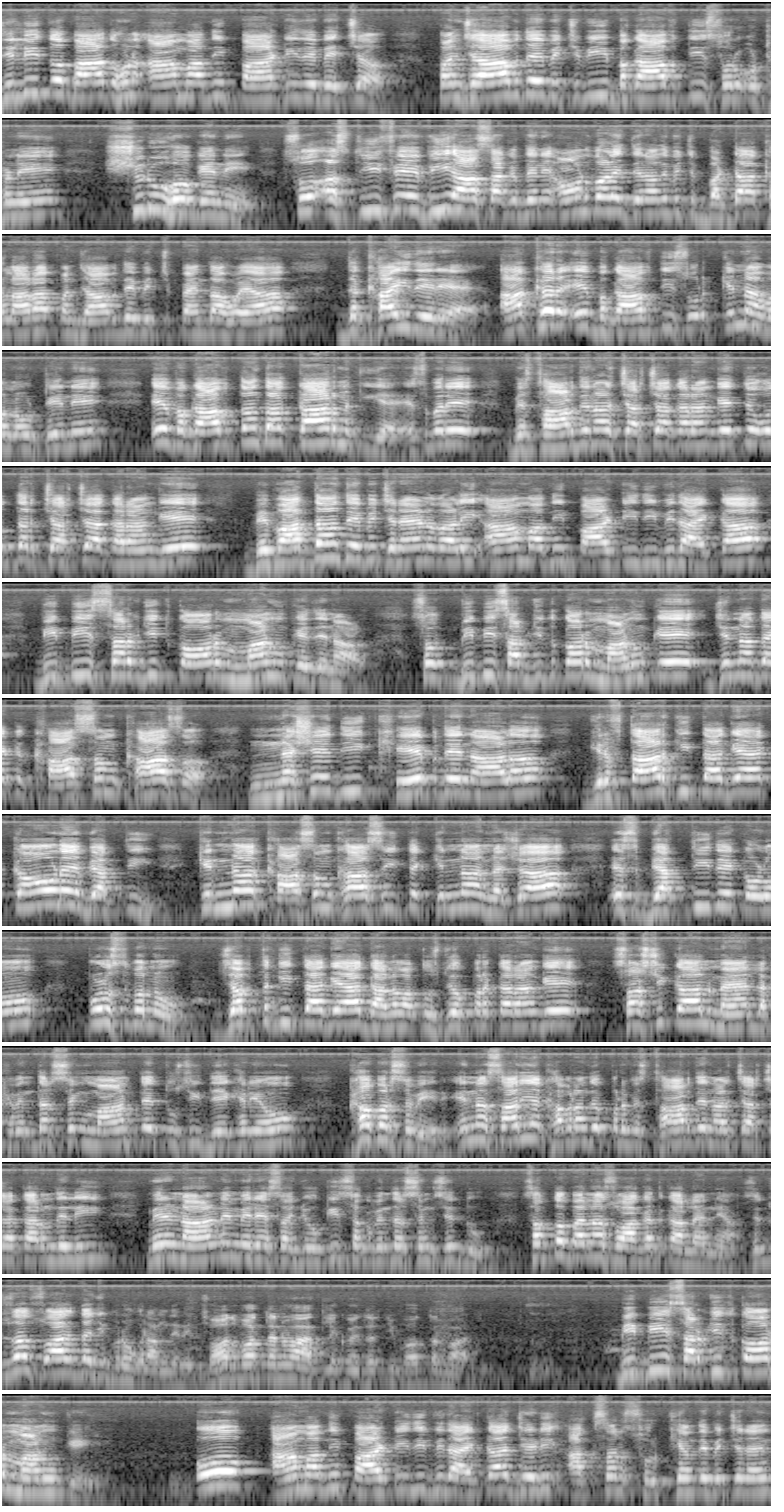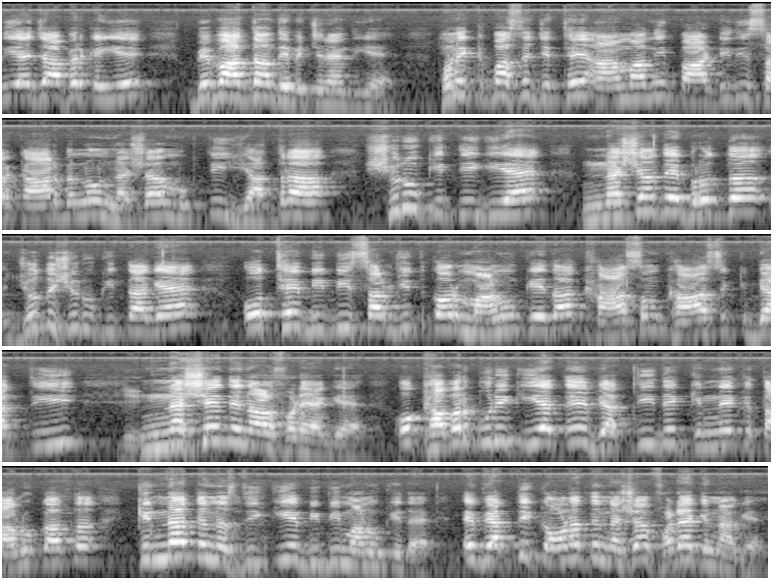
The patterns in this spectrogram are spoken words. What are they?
ਦਿੱਲੀ ਤੋਂ ਬਾਅਦ ਹੁਣ ਆਮ ਆਦਮੀ ਪਾਰਟੀ ਦੇ ਵਿੱਚ ਪੰਜਾਬ ਦੇ ਵਿੱਚ ਵੀ ਬਗਾਵਤੀ ਸੁਰ ਉੱਠਣੇ ਸ਼ੁਰੂ ਹੋ ਗਏ ਨੇ। ਸੋ ਅਸਤੀਫੇ ਵੀ ਆ ਸਕਦੇ ਨੇ। ਆਉਣ ਵਾਲੇ ਦਿਨਾਂ ਦੇ ਵਿੱਚ ਵੱਡਾ ਖਲਾਰਾ ਪੰਜਾਬ ਦੇ ਵਿੱਚ ਪੈਂਦਾ ਹੋਇਆ ਦਿਖਾਈ ਦੇ ਰਿਹਾ ਹੈ। ਆਖਰ ਇਹ ਬਗਾਵਤੀ ਸੁਰ ਕਿਹਨਾਂ ਵੱਲੋਂ ਉੱਠੇ ਨੇ? ਇਹ ਬਗਾਵਤਾਂ ਦਾ ਕਾਰਨ ਕੀ ਹੈ? ਇਸ ਬਾਰੇ ਵਿਸਥਾਰ ਦੇ ਨਾਲ ਚਰਚਾ ਕਰਾਂਗੇ ਤੇ ਉਧਰ ਚਰਚਾ ਕਰਾਂਗੇ ਵਿਵਾਦਾਂ ਦੇ ਵਿੱਚ ਰਹਿਣ ਵਾਲੀ ਆਮ ਆਦਮੀ ਪਾਰਟੀ ਦੀ ਵਿਧਾਇਕਾ ਬੀਬੀ ਸਰਬਜੀਤ ਕੌਰ ਮਾਣੂਕੇ ਦੇ ਨਾਲ। ਸੋ ਬੀਬੀ ਸਰਬਜੀਤ ਕੌਰ ਮਾਣੂਕੇ, ਜਿਨ੍ਹਾਂ ਦਾ ਇੱਕ ਖਾਸਮ ਖਾਸ ਨਸ਼ੇ ਦੀ ਖੇਪ ਦੇ ਨਾਲ ਗ੍ਰਿਫਤਾਰ ਕੀਤਾ ਗਿਆ ਕੌਣ ਹੈ ਵਿਅਕਤੀ? ਕਿੰਨਾ ਖਾਸਮ ਖਾਸ ਸੀ ਤੇ ਕਿੰਨਾ ਨਸ਼ਾ? ਇਸ ਵਿਅਕਤੀ ਦੇ ਕੋਲੋਂ ਪੁਲਿਸ ਵੱਲੋਂ ਜ਼ਬਤ ਕੀਤਾ ਗਿਆ ਗੱਲਬਾਤ ਉਸ ਦੇ ਉੱਪਰ ਕਰਾਂਗੇ। ਸਤਿ ਸ਼੍ਰੀ ਅਕਾਲ, ਮੈਂ ਲਖਵਿੰਦਰ ਸਿੰਘ ਮਾਨ ਤੇ ਤੁਸੀਂ ਦੇਖ ਰਹੇ ਹੋ ਖਬਰ ਸਵੇਰ। ਇਹਨਾਂ ਸਾਰੀਆਂ ਖਬਰਾਂ ਦੇ ਉੱਪਰ ਵਿਸਥਾਰ ਦੇ ਨਾਲ ਚਰਚਾ ਕਰਨ ਦੇ ਲਈ ਮੇਰੇ ਨਾਲ ਨੇ ਮੇਰੇ ਸਹਿਯੋਗੀ ਸੁਖਵਿੰਦਰ ਸਿੰਘ ਸਿੱਧੂ। ਸਭ ਤੋਂ ਪਹਿਲਾਂ ਸਵਾਗਤ ਕਰ ਲੈਂਦੇ ਹਾਂ। ਸਿੱਧੂ ਸਾਹਿਬ, ਸਵਾਗਤ ਹੈ ਜੀ ਪ੍ਰੋਗਰਾਮ ਦੇ ਵਿੱਚ। ਬਹੁਤ ਬਹੁਤ ਧੰਨਵਾਦ, ਲਖਵਿੰਦਰ ਜੀ, ਬਹੁਤ ਧੰਨਵਾਦ ਜੀ। ਬੀਬੀ ਸਰਬਜੀਤ ਕੌਰ ਮਾਣੂਕੇ ਉਹ ਆਮ ਆਦਮੀ ਪਾਰਟੀ ਦੀ ਵਿਧਾਇਕਾ ਜਿਹੜੀ ਅਕਸਰ ਸੁਰਖੀਆਂ ਦੇ ਵਿੱਚ ਰਹਿੰਦੀ ਹੈ ਜਾਂ ਫਿਰ ਕਹੀਏ ਵਿਵਾਦਾਂ ਦੇ ਵਿੱਚ ਰਹਿੰਦੀ ਹੈ ਹੁਣ ਇੱਕ ਪਾਸੇ ਜਿੱਥੇ ਆਮ ਆਦਮੀ ਪਾਰਟੀ ਦੀ ਸਰਕਾਰ ਵੱਲੋਂ ਨਸ਼ਾ ਮੁਕਤੀ ਯਾਤਰਾ ਸ਼ੁਰੂ ਕੀਤੀ ਗਈ ਹੈ ਨਸ਼ਿਆਂ ਦੇ ਵਿਰੁੱਧ ਯੁੱਧ ਸ਼ੁਰੂ ਕੀਤਾ ਗਿਆ ਉੱਥੇ ਬੀਬੀ ਸਰਬਜੀਤ ਕੌਰ ਮਾਣੂਕੇ ਦਾ ਖਾਸਮ ਖਾਸ ਇੱਕ ਵਿਅਕਤੀ। ਨਸ਼ੇ ਦੇ ਨਾਲ ਫੜਿਆ ਗਿਆ। ਉਹ ਖਬਰ ਪੂਰੀ ਕੀ ਹੈ ਤੇ ਵਿਅਕਤੀ ਦੇ ਕਿੰਨੇ ਕੁ ਤਾਲੁਕਾਤ ਕਿੰਨਾ ਕੁ ਨਜ਼ਦੀਕੀ ਹੈ ਬੀਬੀ ਮਾਣੂਕੇ ਦਾ। ਇਹ ਵਿਅਕਤੀ ਕੌਣ ਹੈ ਤੇ ਨਸ਼ਾ ਫੜਿਆ ਕਿੰਨਾ ਗਿਆ?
